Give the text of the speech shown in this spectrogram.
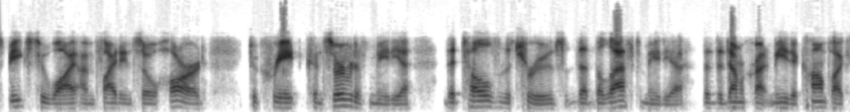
speaks to why I'm fighting so hard to create conservative media that tells the truths that the left media, that the Democrat media complex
